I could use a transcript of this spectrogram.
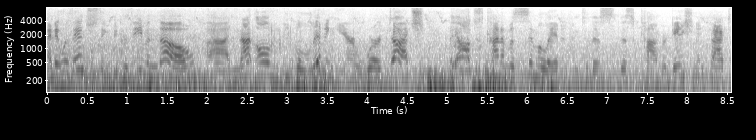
And it was interesting because even though uh, not all of the people living here were Dutch, they all just kind of assimilated into this, this congregation. In fact,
